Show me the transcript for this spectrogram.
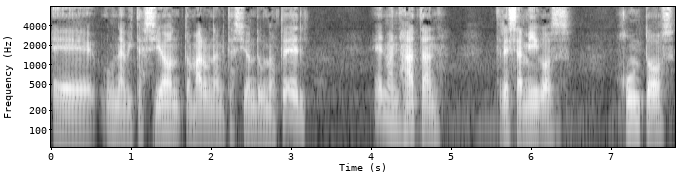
eh, una habitación, tomar una habitación de un hotel en Manhattan, tres amigos juntos,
